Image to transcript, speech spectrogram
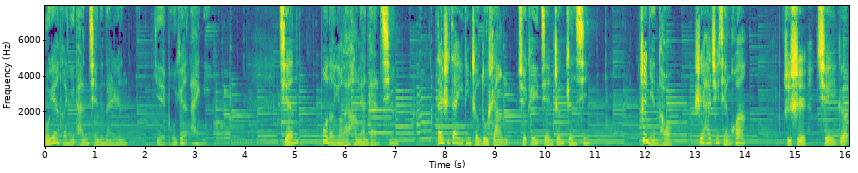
不愿和你谈钱的男人，也不愿爱你。钱不能用来衡量感情，但是在一定程度上却可以见证真心。这年头。谁还缺钱花？只是缺一个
